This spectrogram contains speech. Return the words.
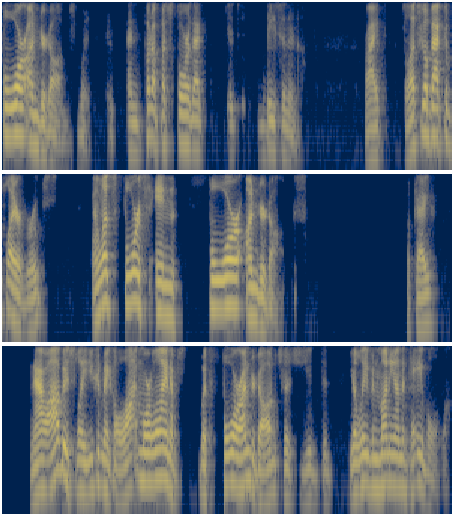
four underdogs win and put up a score that decent enough, right? So let's go back to player groups and let's force in four underdogs. Okay. Now, obviously, you can make a lot more lineups with four underdogs because you, you're leaving money on the table a lot.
